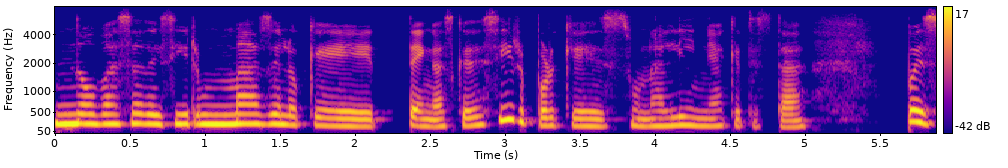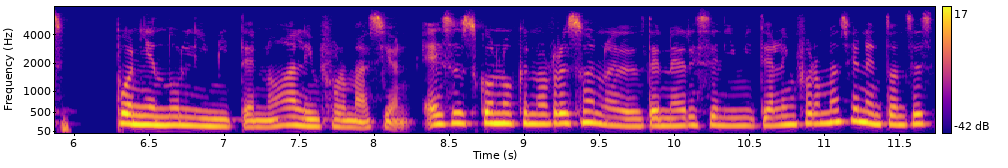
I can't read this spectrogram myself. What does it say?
no vas a decir más de lo que tengas que decir porque es una línea que te está pues poniendo un límite, ¿no? A la información. Eso es con lo que nos resuena, el tener ese límite a la información. Entonces,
